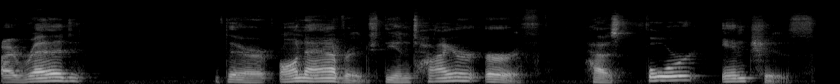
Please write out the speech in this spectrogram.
I read there, on average, the entire Earth has four inches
